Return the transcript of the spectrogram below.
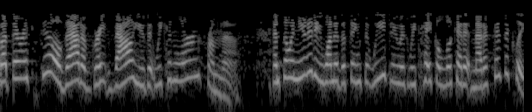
But there is still that of great value that we can learn from this. And so in Unity, one of the things that we do is we take a look at it metaphysically.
